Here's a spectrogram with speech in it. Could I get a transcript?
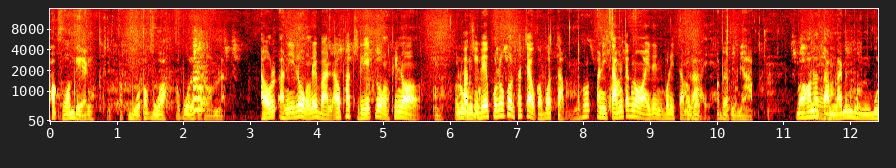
ผักหอมแดงผักบัวผักบัวผักบัวแล้วก็หอมล่ะ เอาอันนี้ลงได้บานเอาผักขี้เหล็กลงพี่น้องเอาลงผักเลยขี้บ่เหล็กผู้ลางคนเขาเจ้าก็บ่ต่ำอันนี้ต่ำจักหน่อยเด้นี่บ่ได้เอาต่ำหแบบลายเอาแบบหยาบๆบ่เขาเนาะตำหลายมันบุญบุญ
